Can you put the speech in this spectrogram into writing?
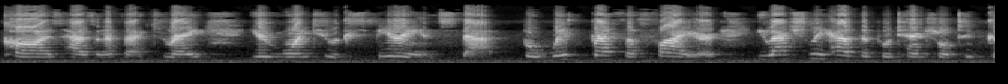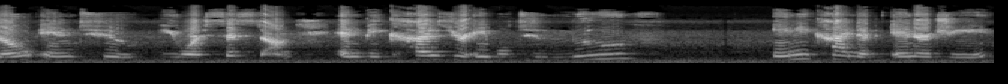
cause has an effect, right? You're going to experience that. But with breath of fire, you actually have the potential to go into your system. And because you're able to move any kind of energy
